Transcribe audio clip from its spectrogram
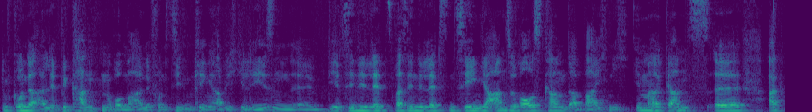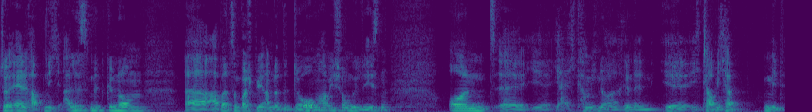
im Grunde alle bekannten Romane von Stephen King habe ich gelesen. Äh, jetzt in den letzten, was in den letzten zehn Jahren so rauskam, da war ich nicht immer ganz äh, aktuell, habe nicht alles mitgenommen. Äh, aber zum Beispiel Under the Dome habe ich schon gelesen. Und äh, ja, ich kann mich noch erinnern, äh, ich glaube, ich habe mit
